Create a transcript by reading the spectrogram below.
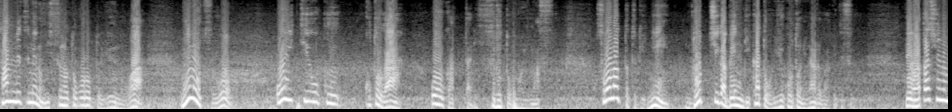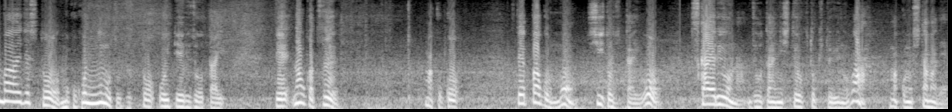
3列目の椅子のところというのは、荷物を置いておくことが多かったりすると思います。そうなった時に、どっちが便利かということになるわけです。で、私の場合ですと、もうここに荷物をずっと置いている状態。で、なおかつ、まあ、ここ、ステップワゴンもシート自体を使えるような状態にしておくときというのは、まあ、この下まで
